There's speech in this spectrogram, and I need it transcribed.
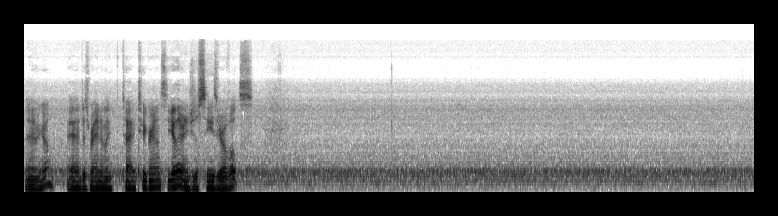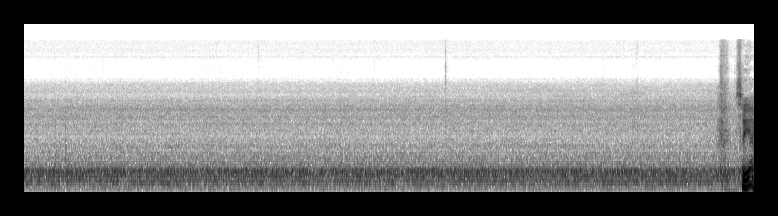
There we go. And just randomly tie two grounds together and you'll see zero volts. So yeah,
